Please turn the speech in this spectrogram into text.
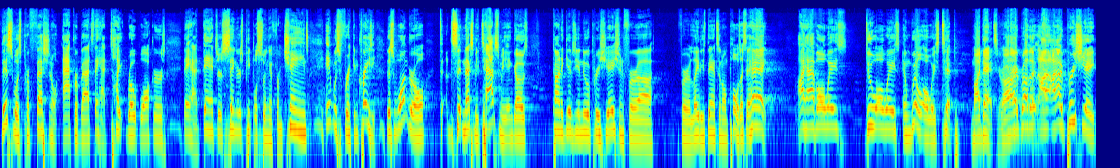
This was professional acrobats. They had tightrope walkers, they had dancers, singers, people swinging from chains. It was freaking crazy. This one girl t- sitting next to me taps me and goes, kind of gives you a new appreciation for, uh, for ladies dancing on poles. I say, hey, I have always, do always, and will always tip my dancer, all right, brother? I, I appreciate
